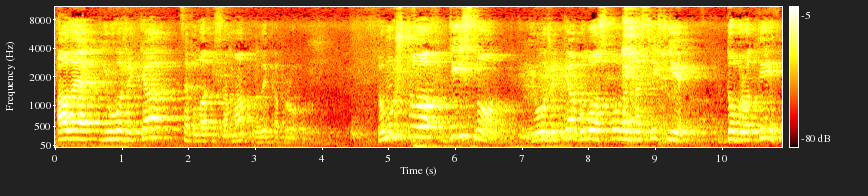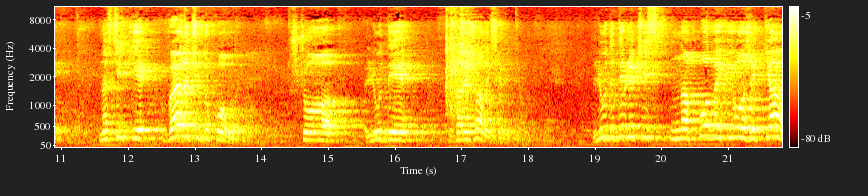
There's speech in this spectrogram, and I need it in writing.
але його життя це була і сама велика проповідь. Тому що дійсно його життя було сповнене настільки доброти, настільки величі духовної, що люди заряджалися від нього. Люди, дивлячись на подвиг його життя,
